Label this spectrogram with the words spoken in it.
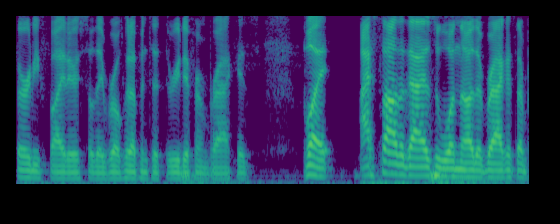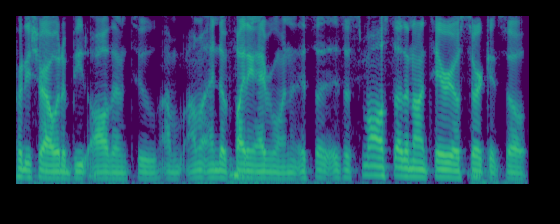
30 fighters. So they broke it up into three different brackets. But I saw the guys who won the other brackets. I'm pretty sure I would have beat all of them too. I'm, I'm gonna end up fighting everyone. It's a it's a small Southern Ontario circuit, so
